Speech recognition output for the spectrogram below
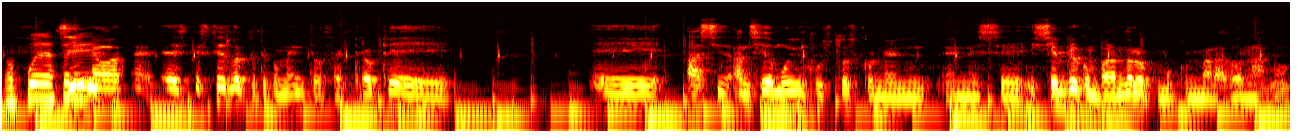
No puede hacer Sí, no, es, que es lo que te comento, o sea, creo que eh, han sido muy injustos con él en ese, y siempre comparándolo como con Maradona, ¿no?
